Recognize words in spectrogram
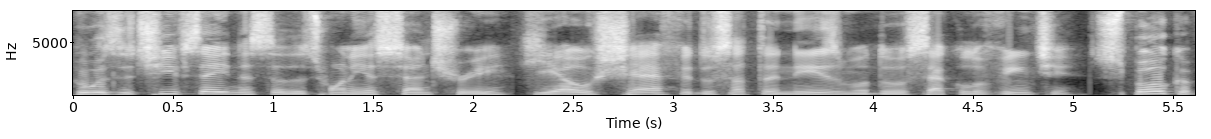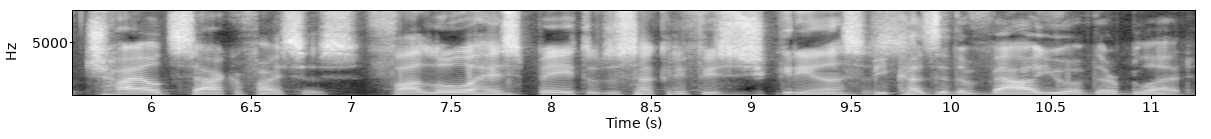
who was the chief Satanist of the 20th century, que é o chefe do satanismo do século XX, spoke of child sacrifices falou a respeito dos sacrifícios de crianças because of the value of their blood.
